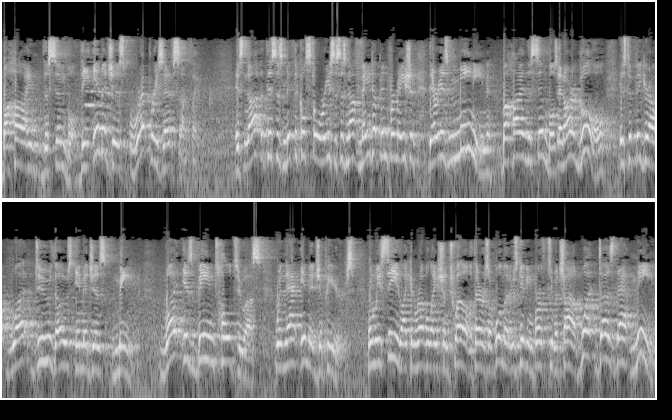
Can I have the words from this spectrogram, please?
behind the symbol. The images represent something. It's not that this is mythical stories, this is not made up information. There is meaning behind the symbols, and our goal is to figure out what do those images mean? What is being told to us when that image appears? When we see, like in Revelation 12, that there is a woman who's giving birth to a child, what does that mean?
